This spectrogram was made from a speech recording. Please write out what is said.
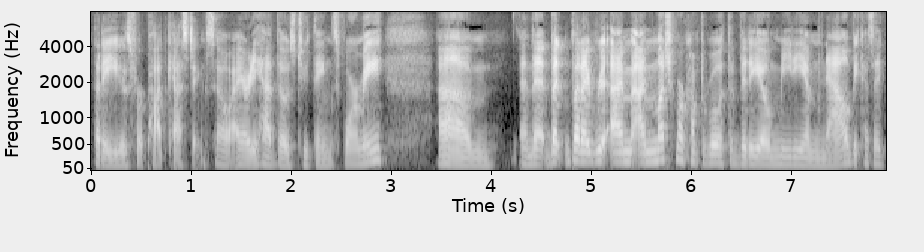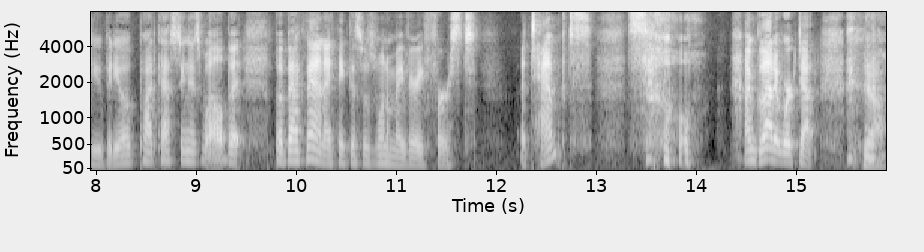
that I use for podcasting. So I already had those two things for me. Um, and that, but but I re- I'm I'm much more comfortable with the video medium now because I do video podcasting as well. But but back then, I think this was one of my very first attempts. So I'm glad it worked out. yeah.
